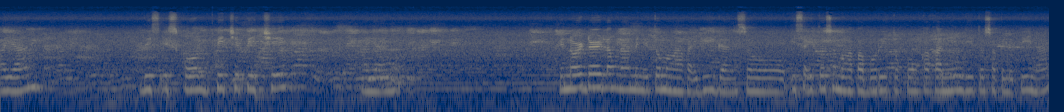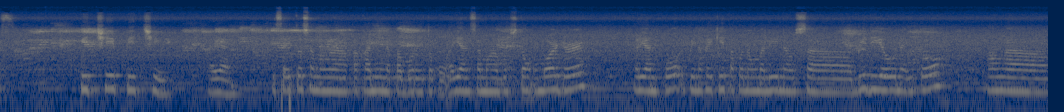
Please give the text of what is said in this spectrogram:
Ayan, this is called Pichi Pichi. Ayan, in-order lang namin ito mga kaibigan. So, isa ito sa mga paborito kong kakanin dito sa Pilipinas. Pichi Pichi. Ayan. Isa ito sa mga kakanin na paborito ko. Ayan, sa mga gustong umorder. Ayan po, pinakikita ko ng malinaw sa video na ito ang uh,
